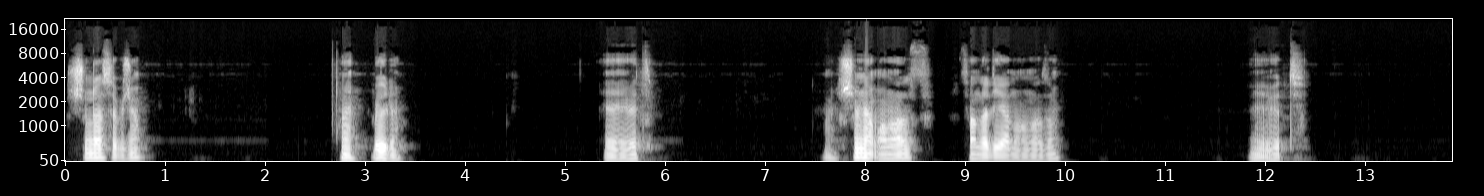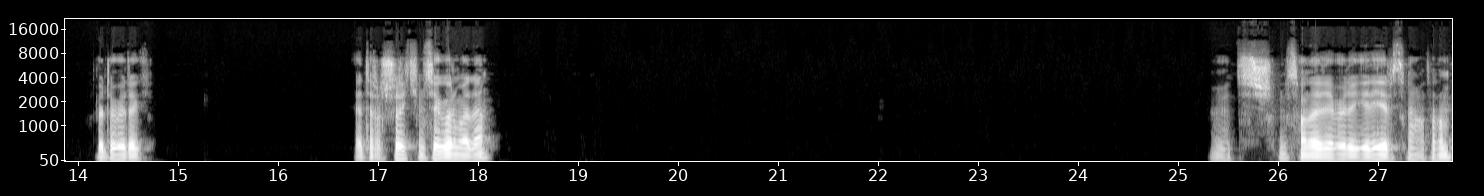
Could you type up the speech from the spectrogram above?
Şunu nasıl yapacağım? Heh, böyle. Evet. Şimdi yapmam lazım. Sandalyeyi almam lazım. Evet. Böyle böyle. Evet arkadaşlar kimse görmeden. Evet. Şimdi sandalyeyi böyle geri yerisine katalım.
